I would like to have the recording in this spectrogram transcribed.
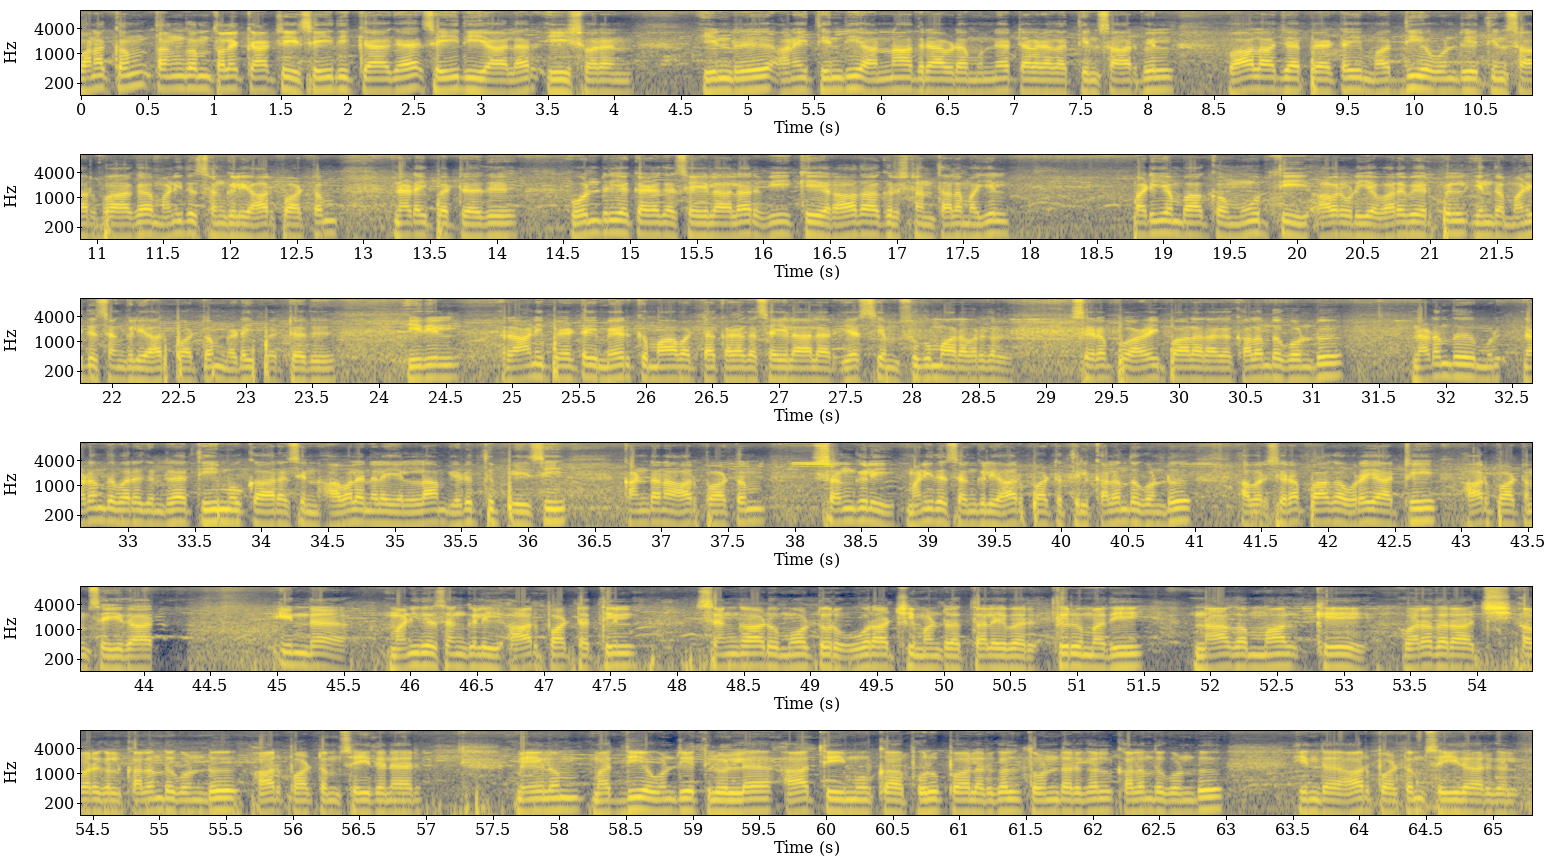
வணக்கம். தங்கம் தொலைக்காட்சி செய்திக்காக செய்தியாளர் ஈஸ்வரன். இன்று அனைத்திந்திய அண்ணா திராவிட முன்னேற்ற கழகத்தின் சார்பில் வாலாஜாப்பேட்டை மத்திய ஒன்றியத்தின் சார்பாக மனித சங்கிலி ஆர்ப்பாட்டம் நடைபெற்றது. ஒன்றிய கழக செயலாளர் வி. கே. ராதாகிருஷ்ணன் தலைமையில் படியம்பாக்கம் மூர்த்தி அவருடைய வரவேற்பில் இந்த மனித சங்கிலி ஆர்ப்பாட்டம் நடைபெற்றது. இதில் ராணிப்பேட்டை மேற்கு மாவட்ட கழக செயலாளர் எஸ் எம் சுகுமார் அவர்கள் சிறப்பு அழைப்பாளராக கலந்து கொண்டு நடந்து நடந்து வருகின்ற திமுக அரசின் அவல நிலையெல்லாம் எடுத்து பேசி கண்டன ஆர்ப்பாட்டம் சங்கிலி மனித சங்கிலி ஆர்ப்பாட்டத்தில் கலந்து கொண்டு அவர் சிறப்பாக உரையாற்றி ஆர்ப்பாட்டம் செய்தார். இந்த மனித சங்கிலி ஆர்ப்பாட்டத்தில் செங்காடு மோட்டூர் ஊராட்சி மன்ற தலைவர் திருமதி நாகம்மாள் கே. வரதராஜ் அவர்கள் கலந்து கொண்டு ஆர்ப்பாட்டம் செய்தனர். மேலும் மத்திய ஒன்றியத்தில் உள்ள அதிமுக பொறுப்பாளர்கள் தொண்டர்கள் கலந்து கொண்டு இந்த ஆர்ப்பாட்டம் செய்தார்கள்.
